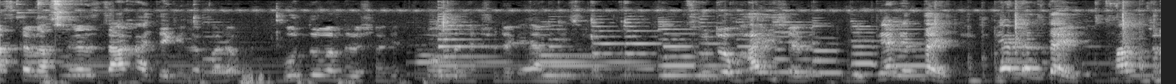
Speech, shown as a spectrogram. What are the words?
আজকাল রাস্তাঘাটে চা খাইতে গেলে পারো। বন্ধু বান্ধবের সঙ্গে পঞ্চাশ একশো টাকা এমনি চলে ছোট ভাই হিসেবে যে পেটের দায় পেটের দায় মাত্র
